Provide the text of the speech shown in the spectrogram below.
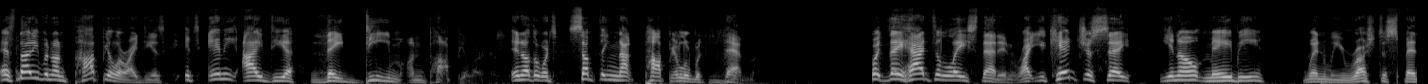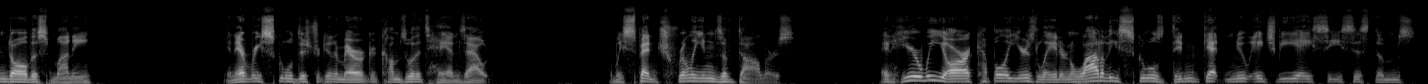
It's not even unpopular ideas, it's any idea they deem unpopular. In other words, something not popular with them. But they had to lace that in, right? You can't just say, you know, maybe when we rush to spend all this money, and every school district in America comes with its hands out, and we spend trillions of dollars. And here we are a couple of years later, and a lot of these schools didn't get new HVAC systems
